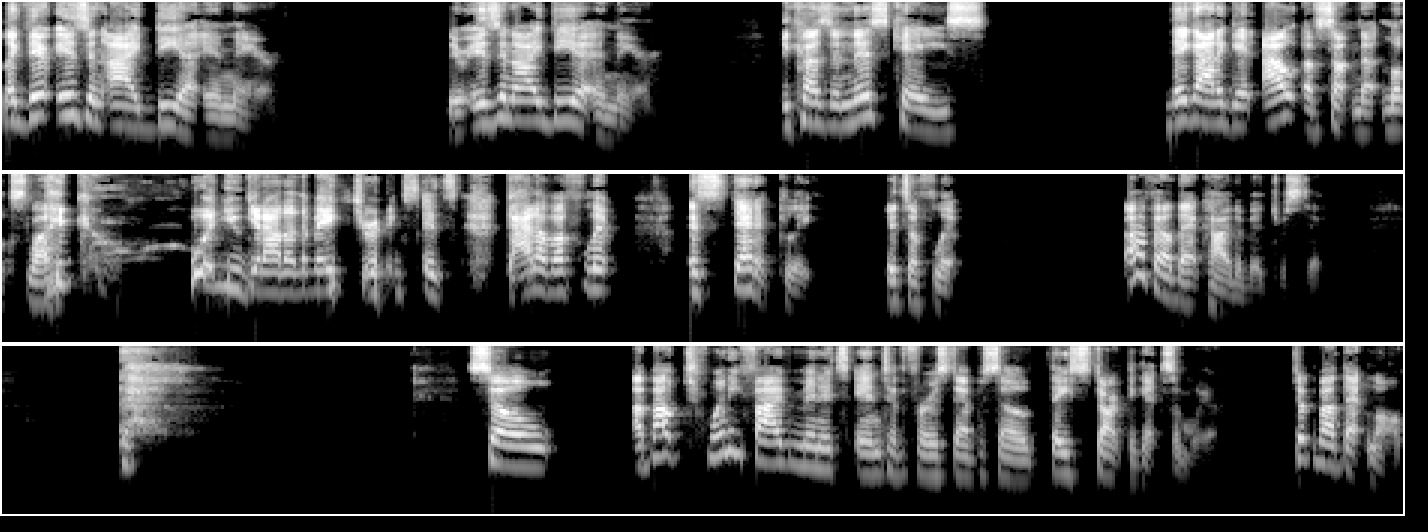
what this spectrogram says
Like there is an idea in there. There is an idea in there. Because in this case, they got to get out of something that looks like when you get out of the matrix. It's kind of a flip aesthetically. It's a flip. I found that kind of interesting. So, about 25 minutes into the first episode, they start to get somewhere. Took about that long.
